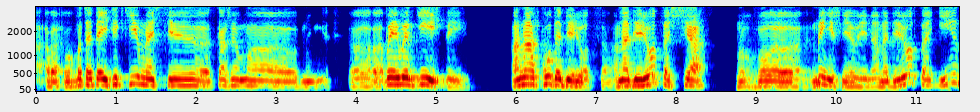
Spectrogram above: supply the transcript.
э вот эта эффективность, э, скажем, боевых действий, она откуда берется? Она берется сейчас, ну, в нынешнее время, она берется из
